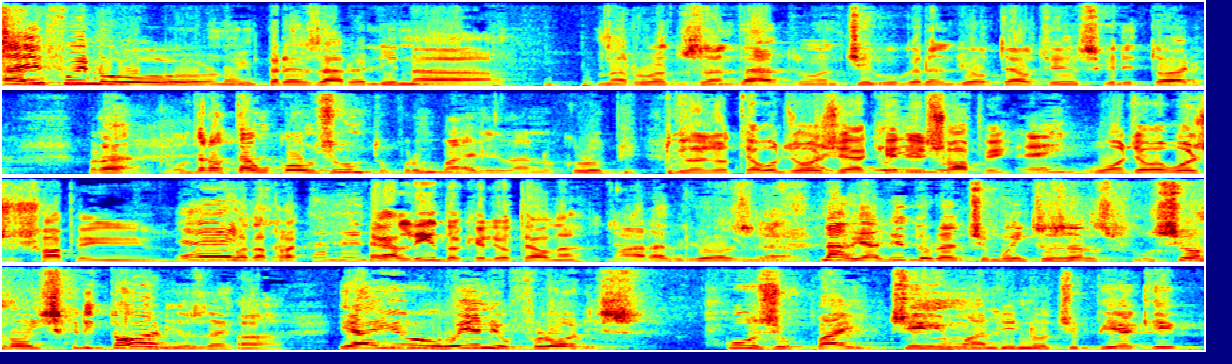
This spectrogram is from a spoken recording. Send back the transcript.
Aí fui no, no empresário ali na, na Rua dos Andados, um antigo grande hotel, tinha um escritório, para contratar um conjunto para um baile lá no clube. Do Grande Hotel, onde hoje Aí é o aquele Enio- shopping. Hein? Onde é hoje o shopping. É, Rua da Praia. exatamente. Era lindo aquele hotel, né? Maravilhoso. Não, e ali durante muitos anos funcionou escritórios, né? Ah. E aí o Enio Flores, cujo pai tinha uma linotipia que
